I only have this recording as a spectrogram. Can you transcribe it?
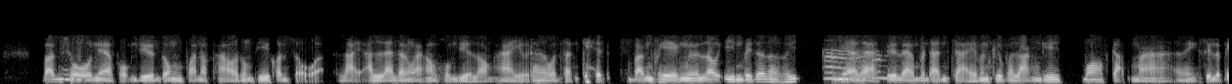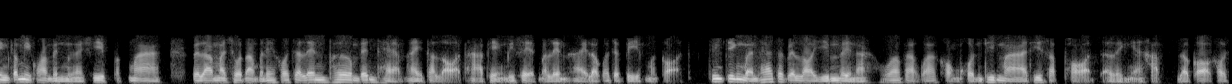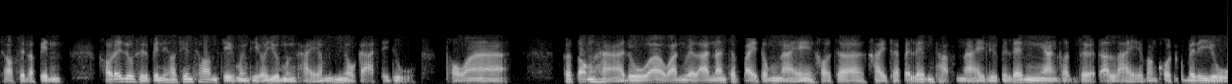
บางโชว์เนี่ยผมยืนตรง front house ตรงที่คอนโซลอะหลายอันแล้วหลังๆผมยืนร้องไห้อยู่ถ้าคนสังเกต บางเพลงเราอินไปด้วยเราเฮ้ยอ่าเนี่ยแหละคือแรงบันดาลใจมันคือพลังที่มอบกลับมาอะไรอย่างเงี้ยศิลปินก็มีความเป็นมืออาชีพมากๆ เวลามาโชว์ต่างประเทศเขาจะเล่นเพิ่มเล่นแถมให้ตลอดหาเพลงพิเศษมาเล่นให้เราก็จะบีฟมาก่อน จริง ๆ เหมือนแทบจะเป็นรอยยิ้มเลยนะว่าแบบว่าของคนที่มาที่ support อะไรเงี้ยครับแล้วก็เขาชอบศิลปินเขาได้ดูศิลปินที่เขาชื่นชอบจริงบางทีเขาอยู่เมืองไทยก็ไม่มีโอกาสได้ดู เพราะว่า ก็ต้องหาดูว่าวันเวลานั้นจะไปตรงไหน เขาจะใครจะไปเล่นผับไหน หรือไปเล่นงานคอนเสิร์ตอะไร บางคนก็ไม่ได้อยู่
